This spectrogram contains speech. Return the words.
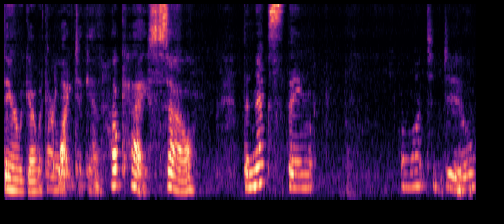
There we go with our light again. Okay, so the next thing I want to do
